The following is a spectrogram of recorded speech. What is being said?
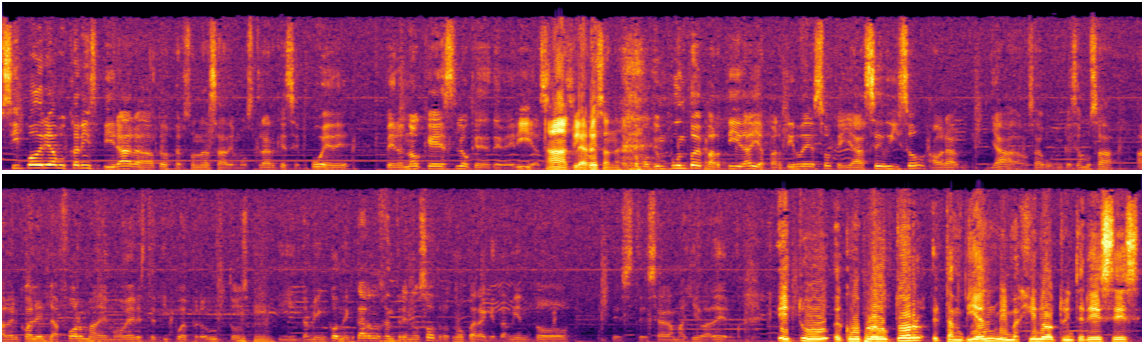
sí podría buscar inspirar a otras personas a demostrar que se puede, pero no que es lo que debería Ah, claro, eso no. Es como que un punto de partida y a partir de eso que ya se hizo, ahora ya, o sea, empecemos a, a ver cuál es la forma de mover este tipo de productos y también conectarnos entre nosotros, ¿no? Para que también todo este, se haga más llevadero. Y tú, eh, como productor, eh, también me imagino tu interés es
